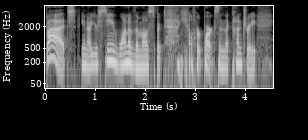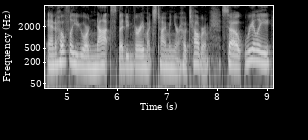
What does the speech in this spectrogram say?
but you know, you're seeing one of the most spectacular parks in the country, and hopefully you are not spending very much time in your hotel room. So, really,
